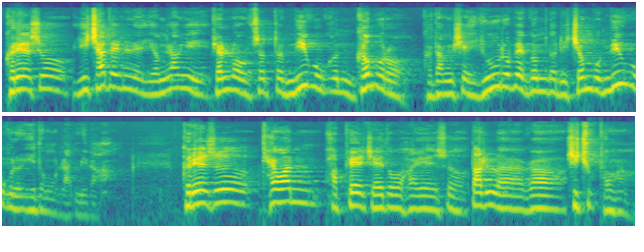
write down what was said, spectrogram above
그래서 2차 대전에 영향이 별로 없었던 미국은 금으로 그 당시에 유럽의 금들이 전부 미국으로 이동을 합니다. 그래서 태완 화폐 제도 하에서 달러가 기축 통화가 됩니다.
